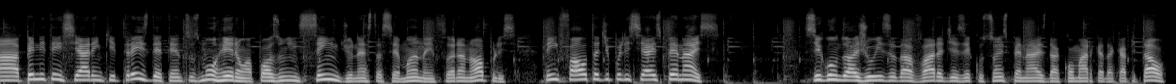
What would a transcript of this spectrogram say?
a penitenciária em que três detentos morreram após um incêndio nesta semana em Florianópolis tem falta de policiais penais. Segundo a juíza da Vara de Execuções Penais da comarca da capital,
